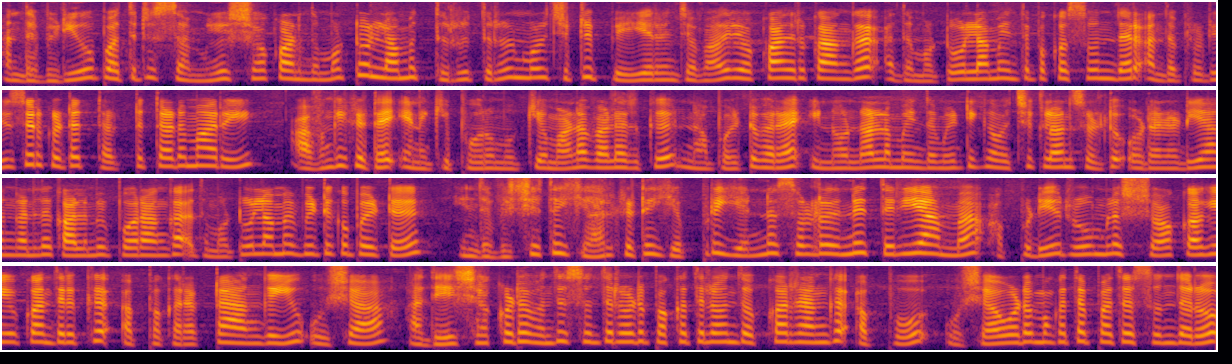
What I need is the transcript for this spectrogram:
அந்த வீடியோ பார்த்துட்டு செம்மையாக ஷாக் ஆனது. மட்டும் இல்லாமல் திரு திருன்னு முடிச்சுட்டு பேயறிஞ்ச மாதிரி உட்காந்துருக்காங்க அது மட்டும் இல்லாமல் இந்த பக்கம் சுந்தர் அந்த ப்ரொடியூசர் கிட்ட தட்டு தடுமாறி அவங்க கிட்ட எனக்கு இப்போ ஒரு முக்கியமான வேலை இருக்குது நான் போயிட்டு வரேன். இன்னொரு நாள் நம்ம இந்த மீட்டிங்கை வச்சுக்கலாம்னு சொல்லிட்டு உடனடியாக அங்கேருந்து கிளம்பி போகிறாங்க அது மட்டும் இல்லாமல் வீட்டுக்கு போயிட்டு இந்த விஷயத்தை யார்கிட்ட எப்படி என்ன சொல்கிறதுனே தெரியாமல் அப்படியே ரூமில் ஷாக் ஆகி உட்காந்துருக்கு அப்போ கரெக்டாக அங்கேயும் உஷா அதே ஷாக்கோட வந்து சுந்தரோட பக்கத்தில் வந்து உட்காடுறாங்க அப்போது உஷாவோட முகத்தை பார்த்த சுந்தரோ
